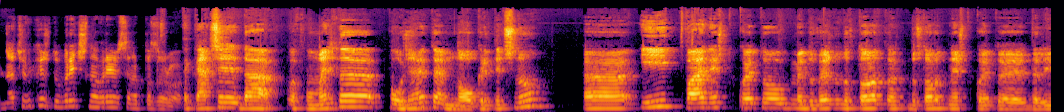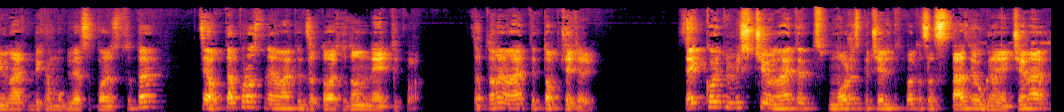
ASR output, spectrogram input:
Значи викаш добре, че на време се напазарува. Така че да, в момента положението е много критично а, и това е нещо, което ме довежда до второто, до второто нещо, което е дали Юнайтед биха могли да се борят Целта просто на Юнайтед за този сезон не е титла. Целта на Юнайтед е топ 4. Всеки, който мисли, че Юнайтед може да спечели титлата с тази ограничена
